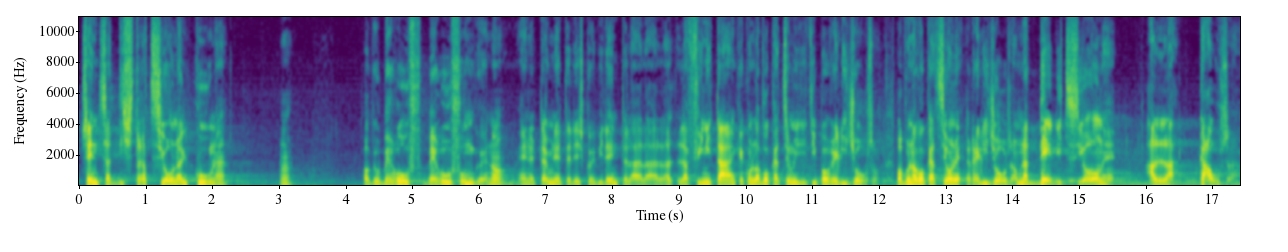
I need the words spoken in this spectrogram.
senza distrazione alcuna. Eh? Proprio Beruf, Berufung, no? e nel termine tedesco è evidente la, la, l'affinità anche con la vocazione di tipo religioso, proprio una vocazione religiosa, una dedizione alla causa.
